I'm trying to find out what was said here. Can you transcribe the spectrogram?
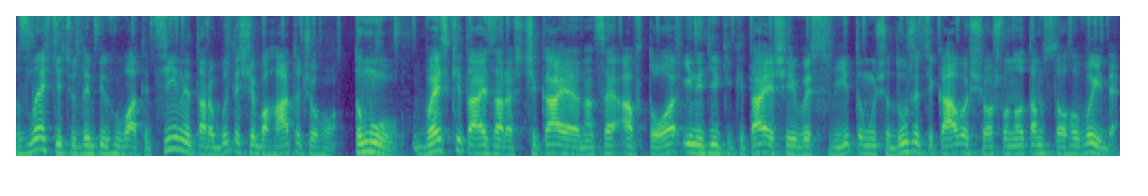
з легкістю демпінгувати ціни та робити ще багато чого. Тому весь Китай зараз чекає на це авто, і не тільки Китай, а ще й весь світ, тому що дуже цікаво, що ж воно там з того вийде.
